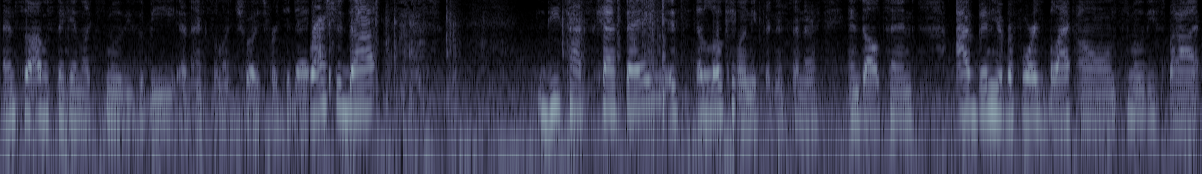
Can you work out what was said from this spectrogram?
And so I was thinking like smoothies would be an excellent choice for today. Rashidat's Detox Cafe. It's a located in Fitness Center in Dolton. I've been here before. It's black owned smoothie spot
